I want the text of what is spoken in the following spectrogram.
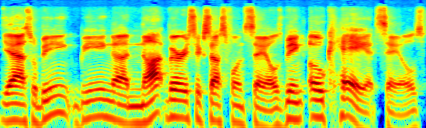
Yeah. So being being uh, not very successful in sales, being okay at sales,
